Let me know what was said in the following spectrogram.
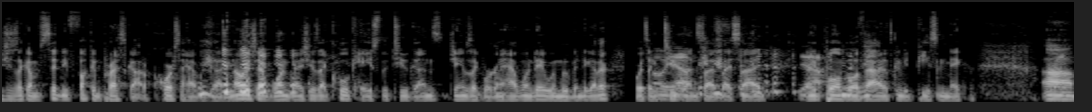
she's like, I'm Sidney fucking Prescott. Of course I have a gun. And I always have one gun. She has that cool case with two guns. James, like, we're gonna have one day we move in together, where it's like Oh, two yeah. guns side by side. And we Yeah. pull them both out. And it's gonna be peace and maker. Yeah.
